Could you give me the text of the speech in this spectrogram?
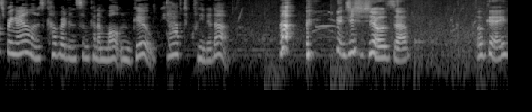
Hot Spring Island is covered in some kind of molten goo. You have to clean it up. it just shows up. Okay.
